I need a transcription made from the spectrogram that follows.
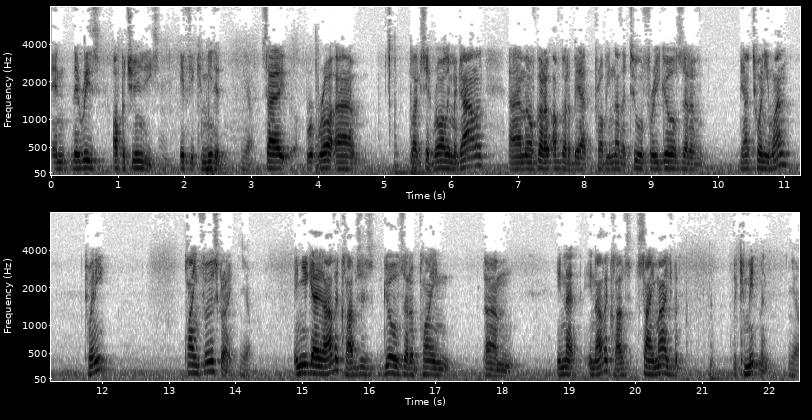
and there is opportunities if you're committed. Yeah. So, uh, like I said, Riley McGarland. Um, I've got a, I've got about probably another two or three girls that have, you know, 21, 20, playing first grade. Yeah. And you go to other clubs, there's girls that are playing um, in that in other clubs, same age, but the commitment Yeah.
